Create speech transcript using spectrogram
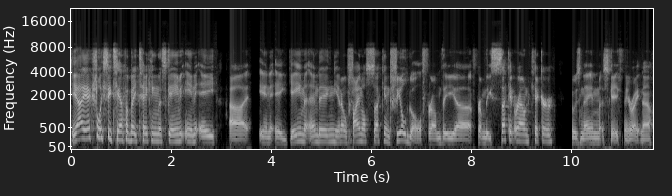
Yeah, I actually see Tampa Bay taking this game in a uh, in a game-ending, you know, final second field goal from the uh, from the second round kicker, whose name escapes me right now.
